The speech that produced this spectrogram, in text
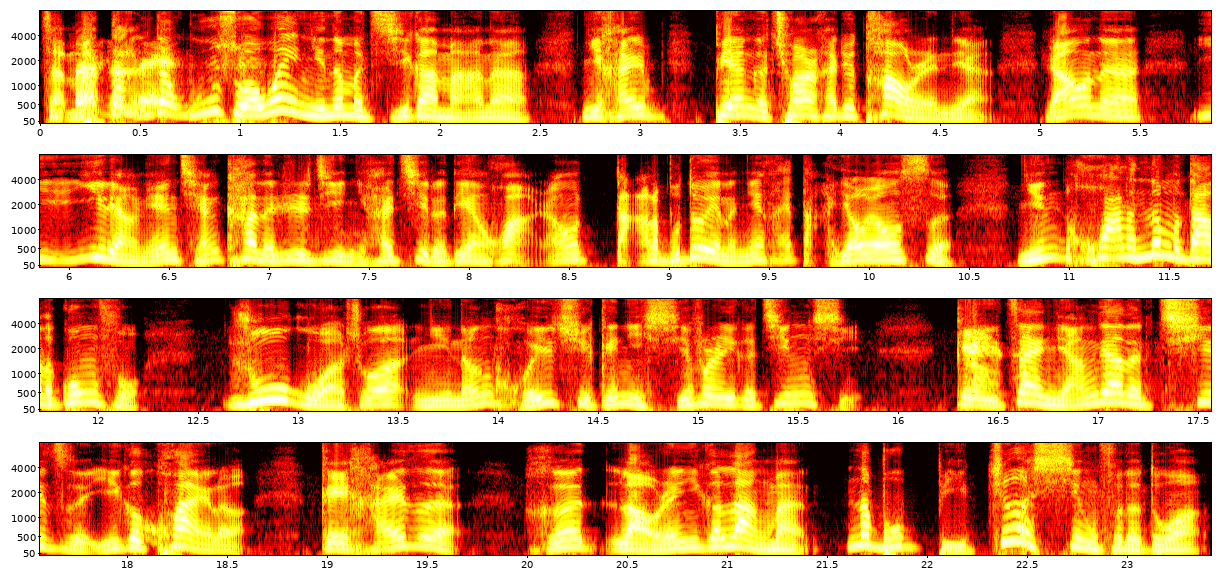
怎么但但无所谓，你那么急干嘛呢？你还编个圈儿还去套人家，然后呢，一一两年前看的日记你还记着电话，然后打了不对了，您还打幺幺四，您花了那么大的功夫，如果说你能回去给你媳妇儿一个惊喜，给在娘家的妻子一个快乐，给孩子和老人一个浪漫，那不比这幸福的多？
